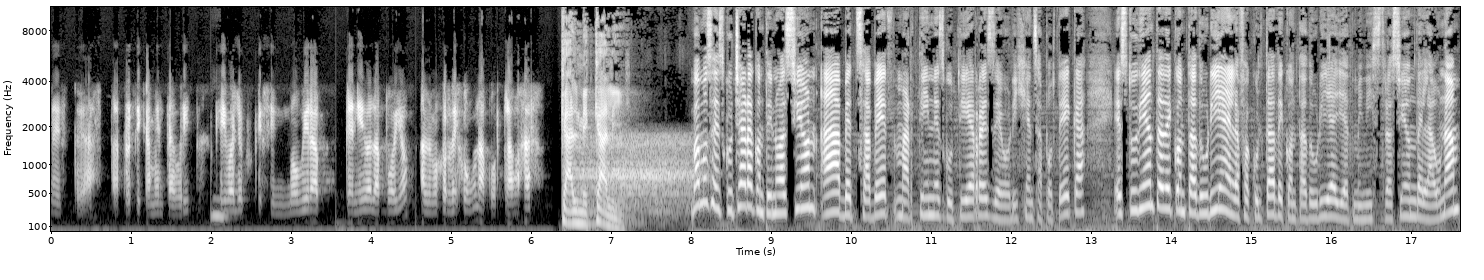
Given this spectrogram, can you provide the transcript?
este, hasta prácticamente ahorita. Que igual yo creo que si no hubiera tenido el apoyo, a lo mejor dejo una por trabajar. Calme Cali. Vamos a escuchar a continuación a Betsabeth Martínez Gutiérrez, de origen zapoteca, estudiante de contaduría en la Facultad de Contaduría y Administración de la UNAM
